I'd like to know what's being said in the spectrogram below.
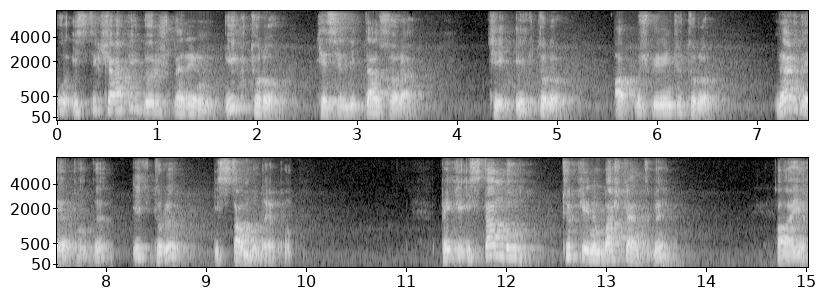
bu istikşafi görüşmelerin ilk turu kesildikten sonra ki ilk turu 61. turu nerede yapıldı? İlk turu İstanbul'da yapıldı. Peki İstanbul Türkiye'nin başkenti mi? Hayır.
